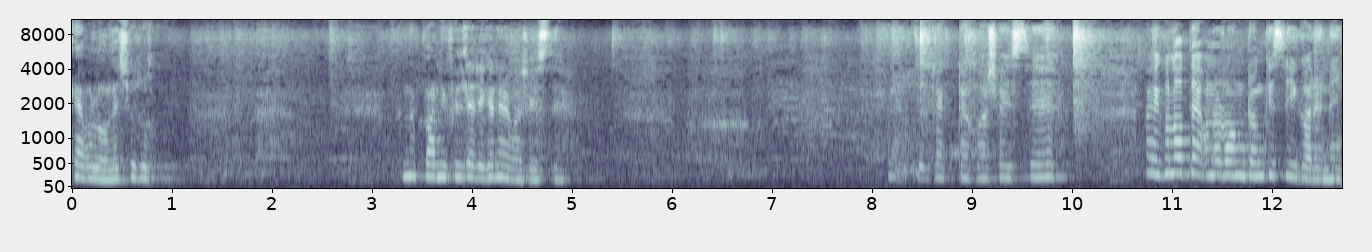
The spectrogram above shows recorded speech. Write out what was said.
কেবল হলে শুরু। পানি ফিল্টার এখানে বসাইছে। একটা বসাইছে। এগুলো তো এখনও রং টং কিছুই করে নাই।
